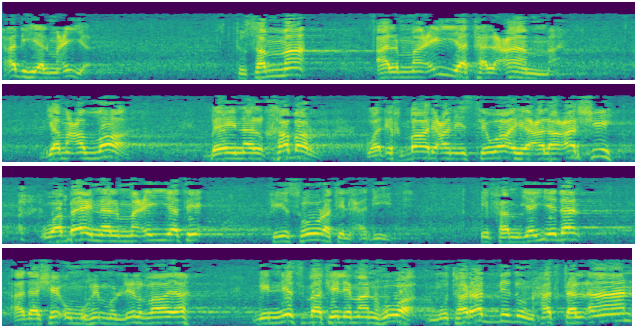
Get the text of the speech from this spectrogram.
هذه هي المعية. تسمى المعية العامة. جمع الله بين الخبر والإخبار عن استوائه على عرشه وبين المعية في سورة الحديد. افهم جيدا هذا شيء مهم للغاية. بالنسبة لمن هو متردد حتى الآن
